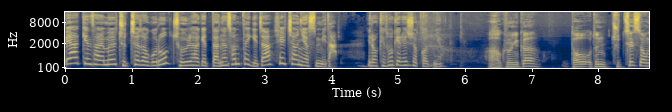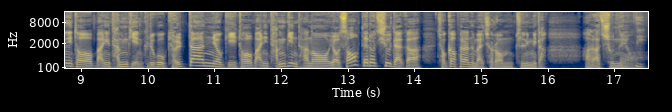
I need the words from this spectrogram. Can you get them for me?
빼앗긴 삶을 주체적으로 조율하겠다는 선택이자 실천이었습니다. 이렇게 소개를 해주셨거든요. 아, 그러니까 더 어떤 주체성이 더 많이 담긴 그리고 결단력이 더 많이 담긴 단어여서 때려치우다가 적합하다는 말처럼 들립니다. 아, 아주 좋네요. 네.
